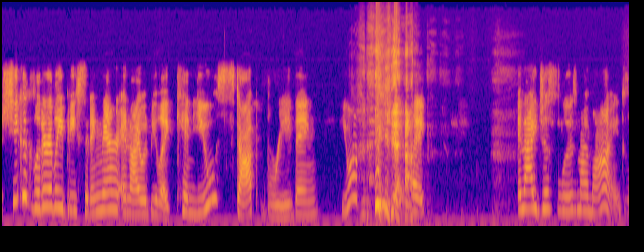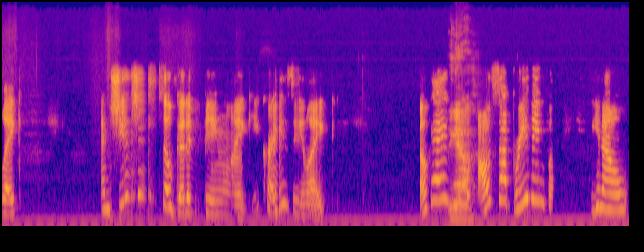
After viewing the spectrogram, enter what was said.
she could literally be sitting there and I would be like, "Can you stop breathing? You are yeah. like and I just lose my mind. Like and she's just so good at being like, "You crazy." Like okay, Yeah. I'll stop breathing, but you know,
